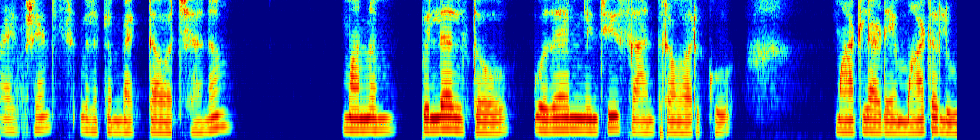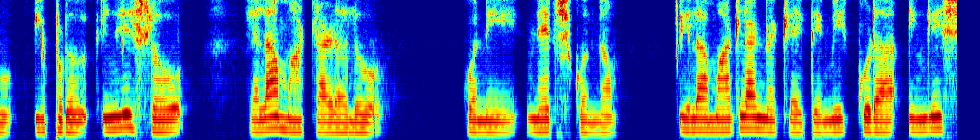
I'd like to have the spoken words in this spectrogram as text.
Hi friends welcome back to our channel మనం పిల్లలతో ఉదయం నుంచి సాయంత్రం వరకు మాట్లాడే మాటలు ఇప్పుడు ఇంగ్లీష్లో ఎలా మాట్లాడాలో కొన్ని నేర్చుకుందాం. ఇలా మాట్లాడినట్లయితే మీకు కూడా ఇంగ్లీష్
